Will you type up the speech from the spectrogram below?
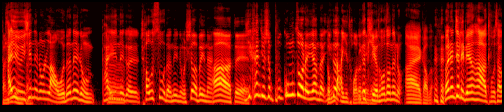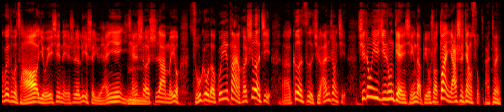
嗯，还有一些那种老的那种拍嗯那个超速的那种设备呢，啊，对，一看就是不工作了一样的，一个大一坨的那一个铁坨坨那种，哎，搞不懂。反正这里边哈，吐槽归吐槽，有一些呢也是历史原因，以前嗯设施啊没有足够的规范和设计，呃，各自去安上去。其中有几种典型的，比如说断崖式降速，哎，对，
